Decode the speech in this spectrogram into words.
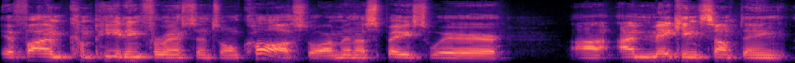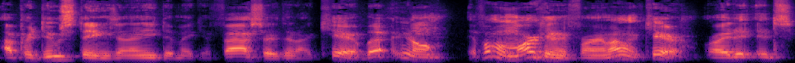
if I'm competing, for instance, on cost, or I'm in a space where uh, I'm making something, I produce things, and I need to make it faster, then I care. But you know, if I'm a marketing firm, I don't care, right? It, it's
